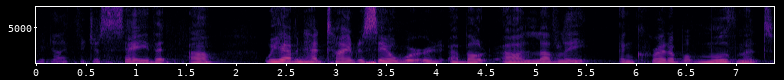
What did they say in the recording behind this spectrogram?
we'd like to just say that uh, we haven't had time to say a word about a lovely, incredible movement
